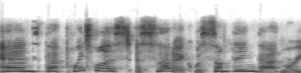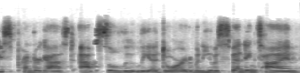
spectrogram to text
And that pointillist aesthetic was something that Maurice Prendergast absolutely adored when he was spending time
